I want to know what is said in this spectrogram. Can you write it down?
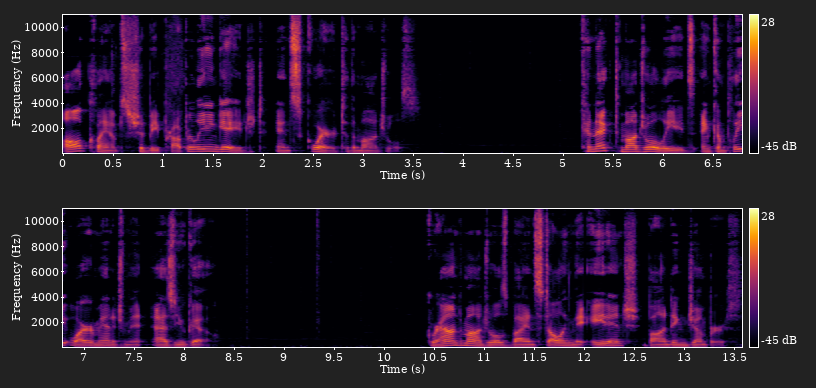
All clamps should be properly engaged and square to the modules. Connect module leads and complete wire management as you go. Ground modules by installing the 8-inch bonding jumpers.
